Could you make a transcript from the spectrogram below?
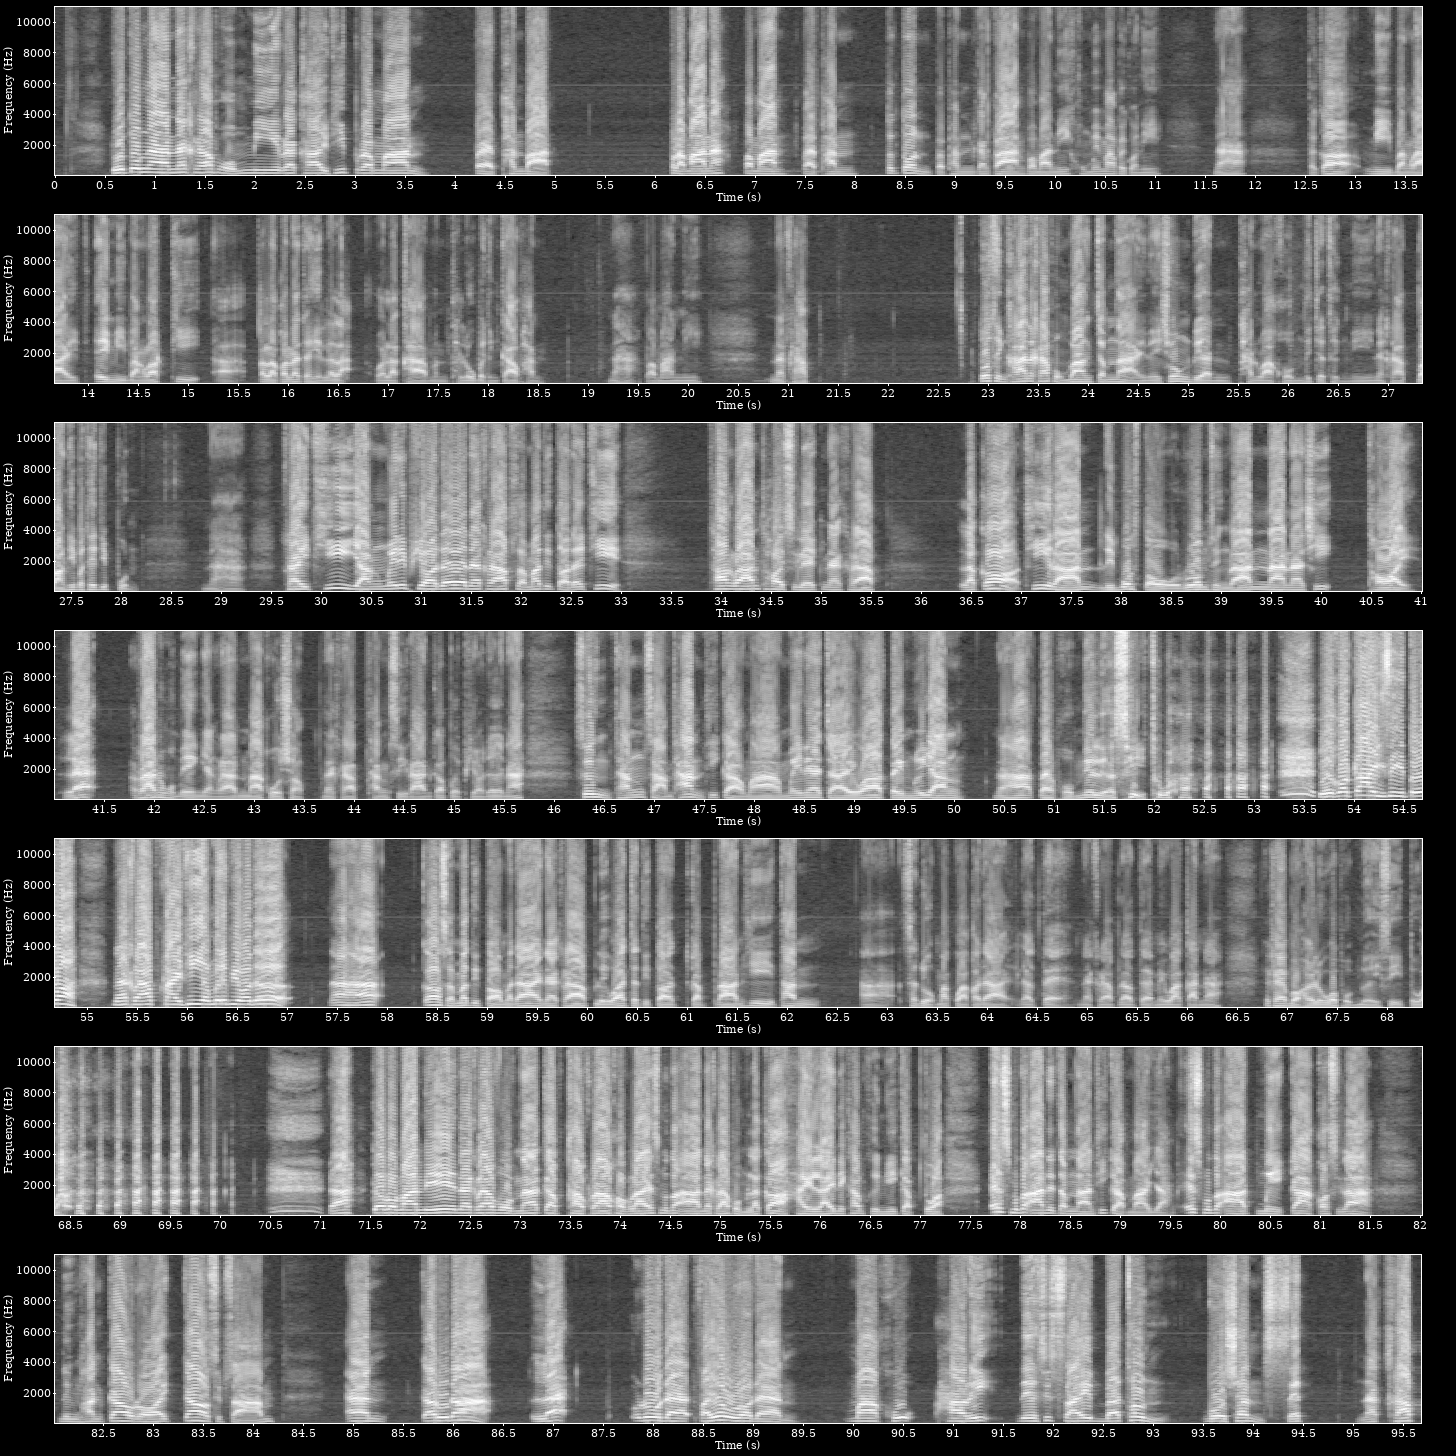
โดยตัวงานนะครับผมมีราคาอยู่ที่ประมาณ 8,000 บาท ประมาณนะ ประมาณ 8,000 ต้นๆ 8,000 กลาง ๆ ประมาณนี้คงไม่มากไปกว่านี้ นะฮะ แต่ก็มีบางราย เอ้ย มีบางล็อตที่ อ่า ก็เราก็น่าจะเห็นแล้วละ่ะ ว่าราคามันทะลุไปถึง 9,000 นะฮะ ประมาณนี้ นะครับ ตัวสินค้านะครับผมวางจำหน่ายในช่วงเดือนธันวาคมที่จะถึงนี้นะครับ วางที่ประเทศญี่ปุ่นนะฮะใครที่ยังไม่ได้พิออเดอร์นะครับ สามารถติดต่อได้ที่ทางร้าน Toy Select นะครับ แล้วก็ที่ร้าน r i b o Store รวมถึงร้านนานาชิทอยและร้านของผมเองอย่างร้าน Mark Workshop นะครับ ทั้ง 4 ร้านก็เปิดพิออเดอร์นะ ซึ่งทั้ง 3 ท่านที่กล่าวมาไม่แน่ใจว่าเต็มหรือยัง นะฮะแต่ผมเนี่ยเหลือ4ตัว เหลือโคต้าอีก4ตัวนะครับ ใครที่ยังไม่ได้พิออเดอร์นะฮะก็สามารถติดต่อมาได้นะครับ หรือว่าจะติดต่อกับร้านที่ท่านาสะดวกมากกว่าก็ได้แล้วแต่นะครับ แล้วแต่ไม่ว่ากันนะแค่บอกให้รู้ว่าผมเหลืออีก4ตัวนะ ก็ประมาณนี้นะครับผมนะกับข่าวคราวของไลฟ์มอเตอร์อาร์นะครับผมแล้วก็ไฮไลท์ในค่ำคืนนี้กับตัว S m o t o r Art ในตำนานที่กลับมาอย่าง S m o t o r Art Mega Godzilla 1993 and Garuda และ Rodan Fire Rodan มาคุฮาริเดซิไซ Battle Version Set นะครับ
